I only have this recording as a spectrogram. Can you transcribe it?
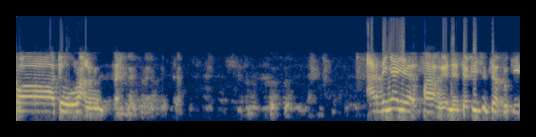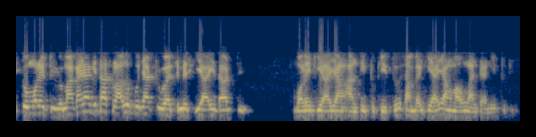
Wah, curang. Artinya ya paham gini. Jadi sudah begitu mulai dulu. Makanya kita selalu punya dua jenis kiai tadi. Mulai kiai yang anti begitu sampai kiai yang mau ngandani begitu.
